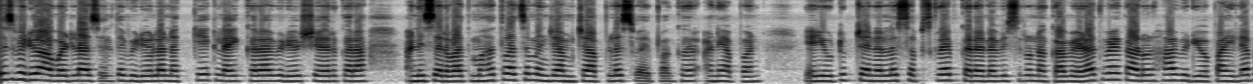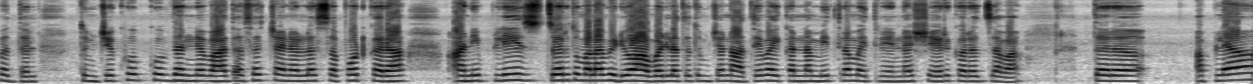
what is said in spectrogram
जर व्हिडिओ आवडला असेल तर व्हिडिओला नक्की एक लाईक करा व्हिडिओ शेअर करा आणि सर्वात महत्त्वाचं म्हणजे आमच्या आपलं स्वयंपाकघर आणि आपण या यूट्यूब चॅनलला सबस्क्राईब करायला विसरू नका. वेळात वेळ काढून हा व्हिडिओ पाहिल्याबद्दल तुमचे खूप खूप धन्यवाद. असंच चॅनलला सपोर्ट करा आणि प्लीज जर तुम्हाला व्हिडिओ आवडला तर तुमच्या नातेवाईकांना मित्रमैत्रिणींना शेअर करत जावा. तर आपल्या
